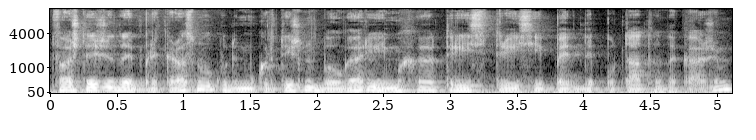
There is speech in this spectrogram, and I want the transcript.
Това щеше да е прекрасно, ако Демократична България имаха 30-35 депутата, да кажем,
